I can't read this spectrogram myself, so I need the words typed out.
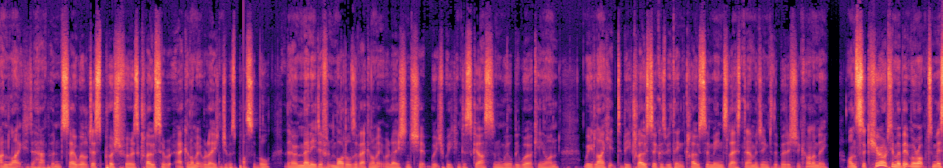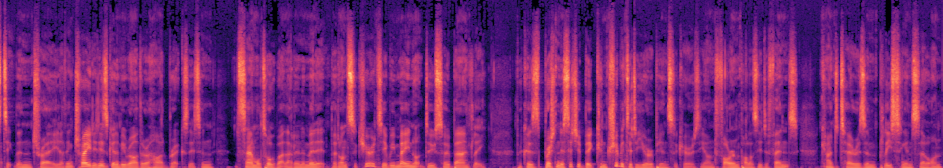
unlikely to happen. So we'll just push for as close an economic relationship as possible. There are many different models of economic relationship which we can discuss and we'll be working on. We'd like it to be closer because we think closer means less damaging to the British economy. On security, I'm a bit more optimistic than trade. I think trade it is going to be rather a hard Brexit, and Sam will talk about that in a minute. But on security, we may not do so badly because Britain is such a big contributor to European security on foreign policy, defence, counterterrorism, policing, and so on,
